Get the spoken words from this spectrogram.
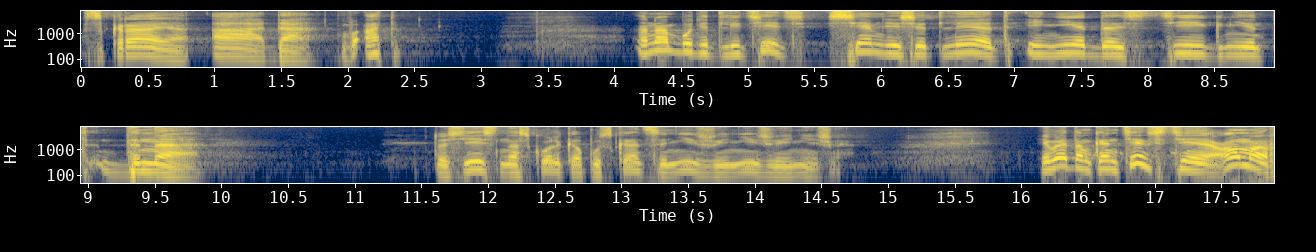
с края ада в ад, она будет лететь 70 лет и не достигнет дна. То есть есть насколько опускаться ниже и ниже и ниже. И в этом контексте Умар,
